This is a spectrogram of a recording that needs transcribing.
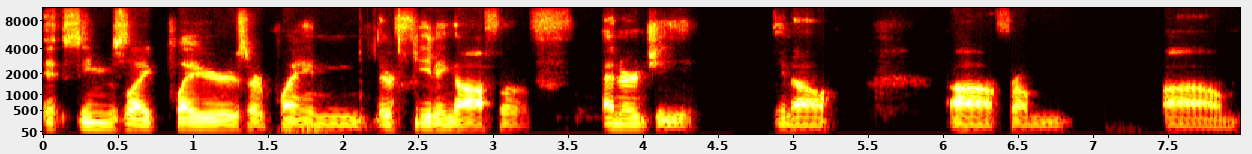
It seems like players are playing; they're feeding off of energy, you know, uh, from. Um,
